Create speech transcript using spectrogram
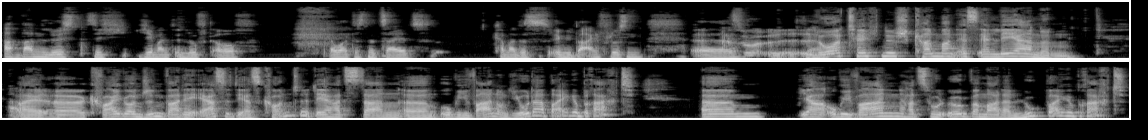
ab wann löst sich jemand in Luft auf. Dauert das eine Zeit? Kann man das irgendwie beeinflussen? Äh, Also, äh, lore-technisch kann man es erlernen. okay. Weil äh, Qui-Gon Jinn war der Erste, der es konnte. Der hat es dann ähm, Obi-Wan und Yoda beigebracht. Ähm, ja, Obi-Wan hat es wohl irgendwann mal dann Luke beigebracht.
